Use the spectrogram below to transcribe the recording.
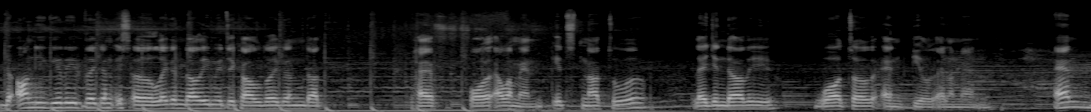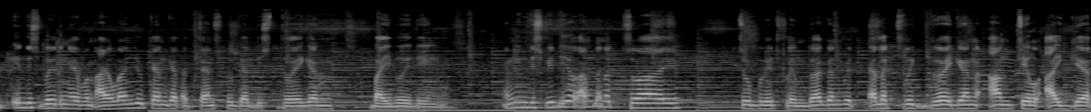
The Onigiri dragon is a legendary mythical dragon that have four elements. It's nature, legendary, water, and pure element. And in this breeding Even Island, you can get a chance to get this dragon by breeding. And in this video, I'm gonna try to breed Flame Dragon with Electric Dragon until I get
